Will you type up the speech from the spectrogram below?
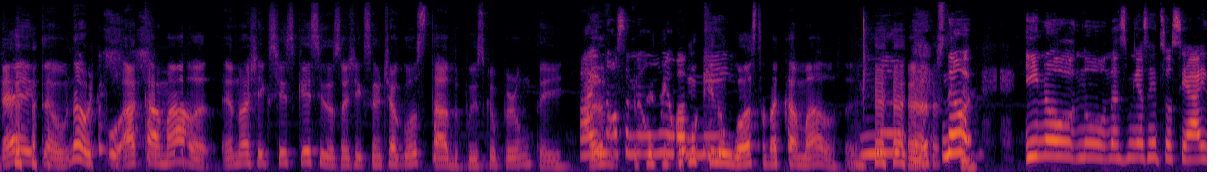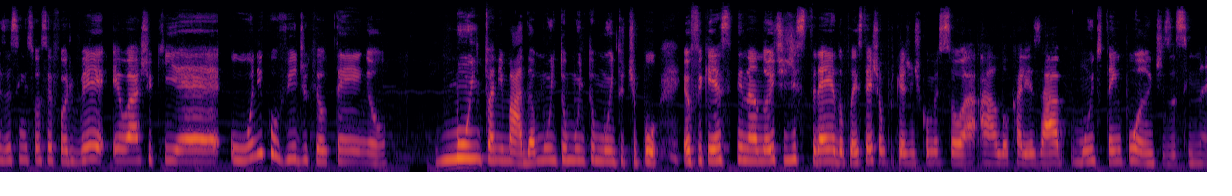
É, então. Não, tipo, a Kamala, eu não achei que você tinha esquecido, eu só achei que você não tinha gostado, por isso que eu perguntei. Ai, eu, nossa, não, eu, eu como amei. que não gosta da Kamala? Não, não e no, no, nas minhas redes sociais, assim, se você for ver, eu acho que é o único vídeo que eu tenho muito animada, muito, muito, muito. Tipo, eu fiquei assim na noite de estreia do PlayStation, porque a gente começou a, a localizar muito tempo antes, assim, né?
